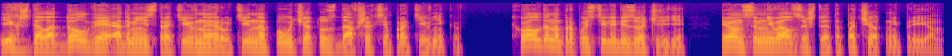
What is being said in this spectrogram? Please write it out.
Их ждала долгая административная рутина по учету сдавшихся противников. Холдена пропустили без очереди, и он сомневался, что это почетный прием.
